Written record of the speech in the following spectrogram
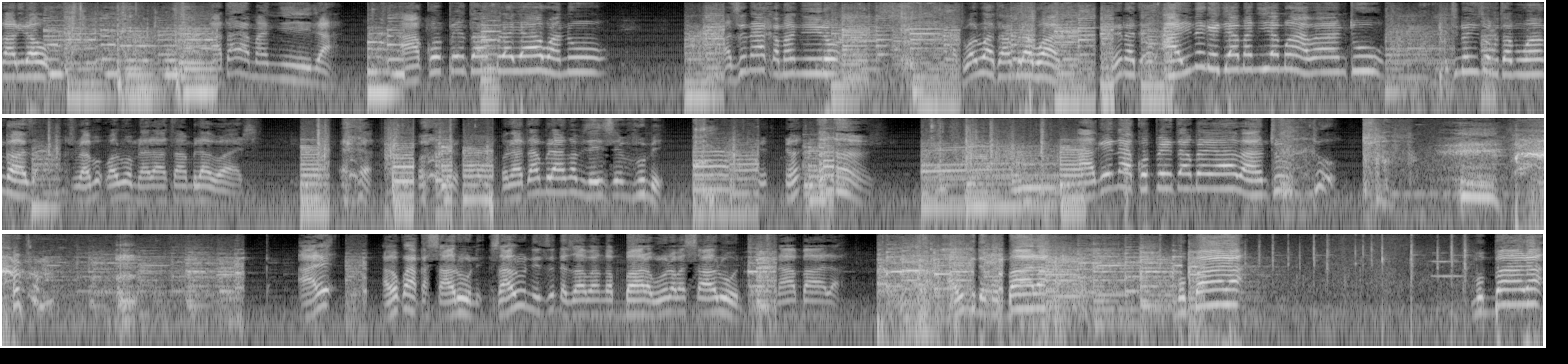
ngalirawo. Ate ayamanyiira akopa entambula ya wano. Azina akamanyiiro kati waliwo atambula bwati. Naye ayina engeri gyamanyiiramu abantu. Ekino yinza obutamuwangaaza. Tulabe waliwo omulala atambula bwati. Ono atambula nga muzeyisa envume. Agenda akopa entambula y'abantu. Tu ale abakola ka saluuni saluuni ezidda zabanga bbaala buli olaba saluuni n'abaala ayingidde mu bbaala mu bbaala mu bbaala.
